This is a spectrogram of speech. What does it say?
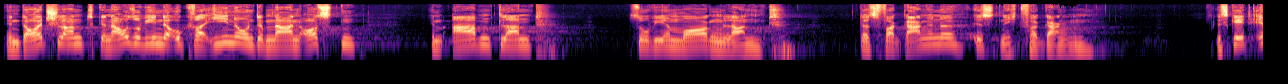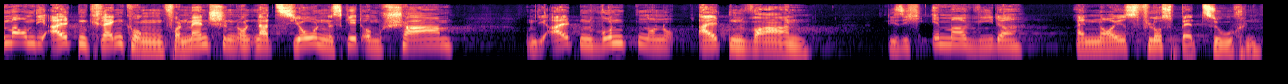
In Deutschland genauso wie in der Ukraine und im Nahen Osten, im Abendland sowie im Morgenland. Das Vergangene ist nicht vergangen. Es geht immer um die alten Kränkungen von Menschen und Nationen. Es geht um Scham, um die alten Wunden und alten Wahn, die sich immer wieder ein neues Flussbett suchen.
